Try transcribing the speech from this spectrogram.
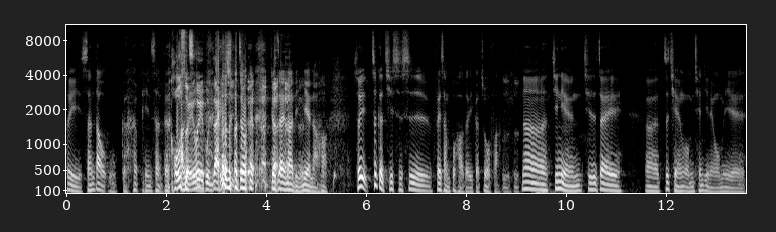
所以三到五个 评审的口水会混在一起，就会就在那里面了哈。所以这个其实是非常不好的一个做法。嗯嗯。那今年其实在，在呃之前，我们前几年我们也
